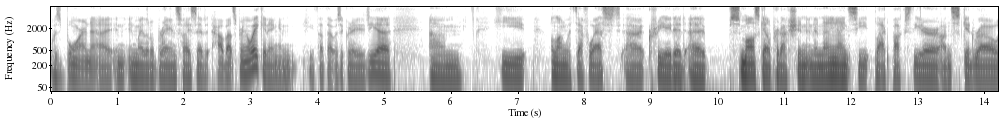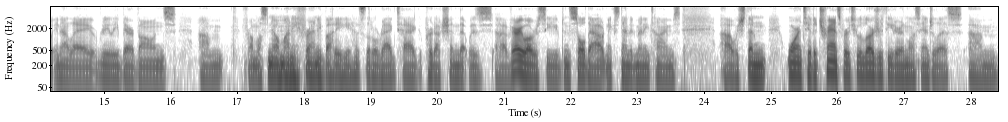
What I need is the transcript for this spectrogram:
was born uh, in in my little brain. So I said, "How about Spring Awakening?" And he thought that was a great idea. Um, he, along with Deaf West, uh, created a small scale production in a 99 seat black box theater on Skid Row in LA, really bare bones um, for almost no money for anybody. This little ragtag production that was uh, very well received and sold out and extended many times, uh, which then warranted a transfer to a larger theater in Los Angeles. Um,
